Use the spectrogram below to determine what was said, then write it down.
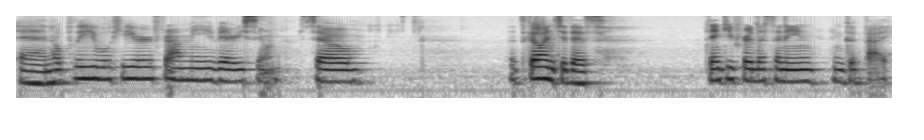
And hopefully you will hear from me very soon. So let's go into this. Thank you for listening and goodbye.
